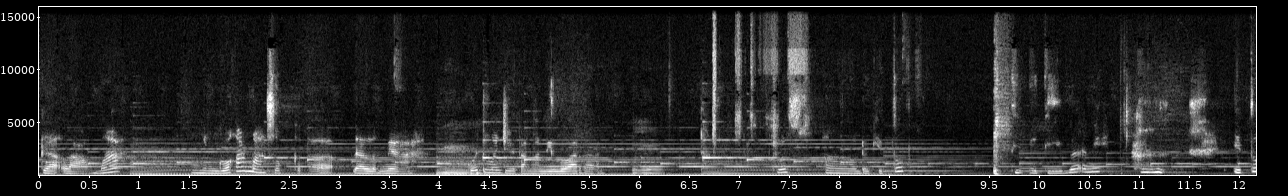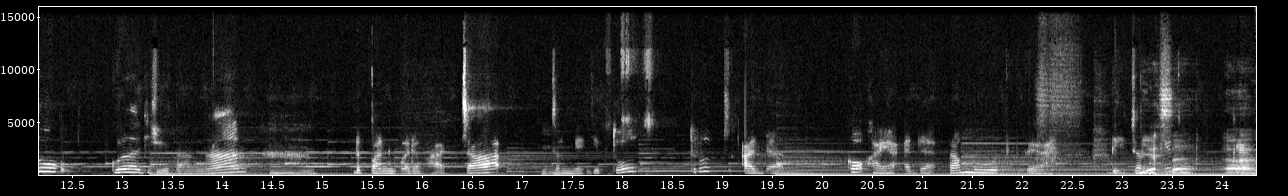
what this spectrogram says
gak lama temen gue kan masuk ke dalamnya Hmm. gue cuma cuci tangan di luar kan Mm-mm. terus eh, udah gitu tiba-tiba nih itu gue lagi cuci tangan Hmm. depan gue ada kaca Mm-mm. cermin gitu terus ada kok kayak ada rambut gitu ya di cermin Biasa. itu Ah,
